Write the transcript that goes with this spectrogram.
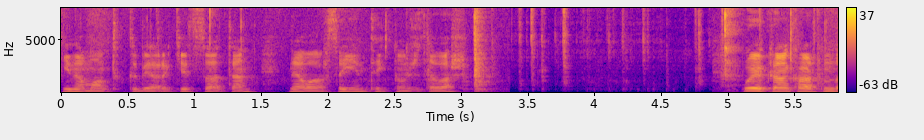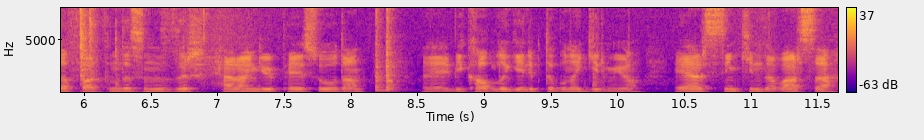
Yine mantıklı bir hareket zaten. Ne varsa yeni teknolojide var. Bu ekran kartında farkındasınızdır. Herhangi bir PSO'dan e, bir kablo gelip de buna girmiyor. Eğer sizinkinde varsa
